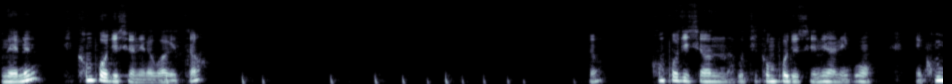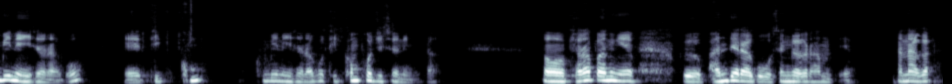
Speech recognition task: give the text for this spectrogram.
분해는 디컴포지션이라고 하겠죠. 컴포지션하고 디컴포지션이 아니고 예, 콤비네이션하고 예, 디콤 콤비네이션하고 디컴포지션입니다. 어, 결합 반응의 그 반대라고 생각을 하면 돼요. 하나가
